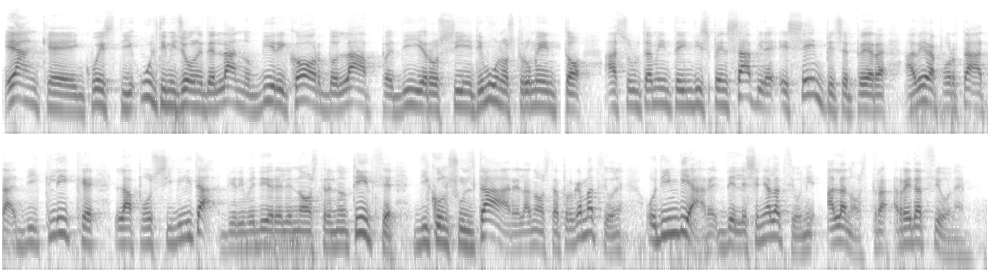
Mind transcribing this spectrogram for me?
E anche in questi ultimi giorni dell'anno vi ricordo l'app di Rossini TV, uno strumento assolutamente indispensabile e semplice per avere a portata di clic la possibilità di rivedere le nostre notizie, di consultare la nostra programmazione o di inviare delle segnalazioni alla nostra redazione.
